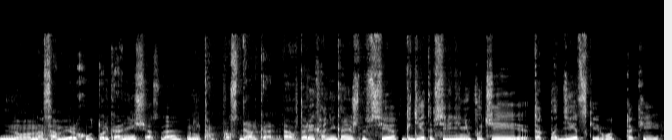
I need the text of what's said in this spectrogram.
Но на самом верху только они сейчас, да? Ну, там просто Да. только они. А во-вторых, они, конечно, все где-то в середине пути так по-детски, вот такие.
